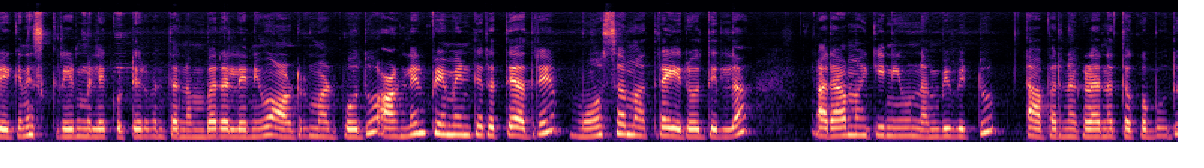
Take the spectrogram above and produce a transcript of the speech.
ಬೇಗನೆ ಸ್ಕ್ರೀನ್ ಮೇಲೆ ಕೊಟ್ಟಿರುವಂಥ ನಂಬರಲ್ಲೇ ನೀವು ಆರ್ಡ್ರ್ ಮಾಡ್ಬೋದು. ಆನ್ಲೈನ್ ಪೇಮೆಂಟ್ ಇರುತ್ತೆ, ಆದರೆ ಮೋಸ ಮಾತ್ರ ಇರೋದಿಲ್ಲ. ಆರಾಮಾಗಿ ನೀವು ನಂಬಿಬಿಟ್ಟು ಆಭರಣಗಳನ್ನು ತಗೋಬೋದು.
